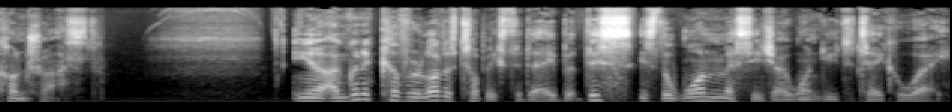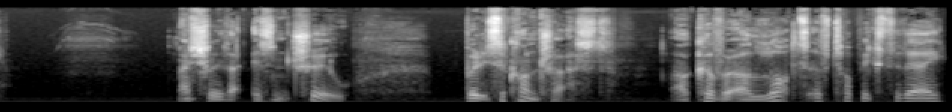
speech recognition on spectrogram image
contrast you know, I'm going to cover a lot of topics today, but this is the one message I want you to take away. Actually, that isn't true, but it's a contrast. I'll cover a lot of topics today,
